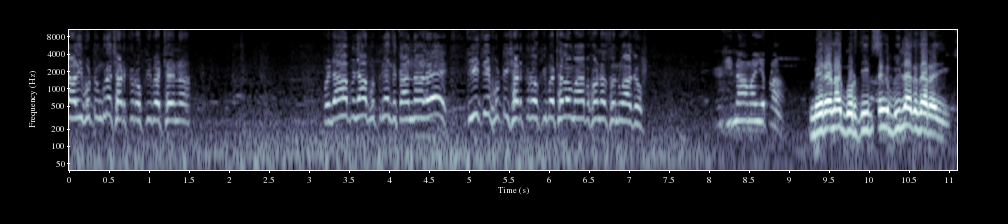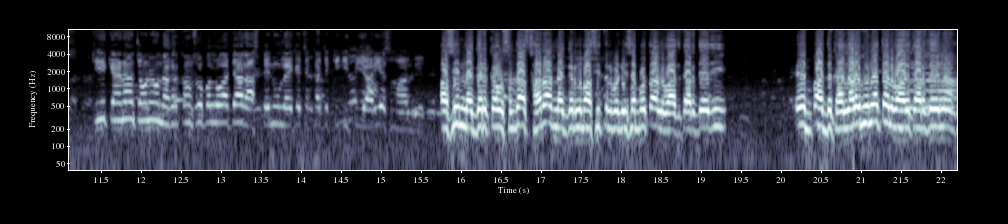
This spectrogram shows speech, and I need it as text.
40 ਫੁੱਟ ਉਂਗਰੇ ਸੜਕ ਰੋਕੀ ਬੈਠੇ ਨਾ। 50 50 ਫੁੱਟ ਦੀਆਂ ਦੁਕਾਨਾਂ ਵਾਲੇ 30 30 ਫੁੱਟੀ ਸੜਕ ਰੋਕੀ ਬੈਠੇ ਲੋ ਮੈਂ ਵਿਖਾਉਣਾ ਤੁਹਾਨੂੰ ਆਜੋ ਕੀ ਨਾਮ ਹੈ ਜੀ ਆਪਣਾ? ਮੇਰਾ ਨਾਮ ਗੁਰਦੀਪ ਸਿੰਘ ਬੀਲਾਗਦਰ ਹੈ ਜੀ। ਕੀ ਕਹਿਣਾ ਚਾਹੁੰਦੇ ਹੋ ਨਗਰ ਕੌਂਸਲ ਵੱਲੋਂ ਅੱਜ ਆ ਰਸਤੇ ਨੂੰ ਲੈ ਕੇ ਚੱਕਾ ਚੱਕੀ ਕੀਤੀ ਜਾ ਰਹੀ ਹੈ ਸਮਾਨ ਦੀ? ਅਸੀਂ ਨਗਰ ਕੌਂਸਲ ਦਾ ਸਾਰਾ ਨਗਰ ਨਿਵਾਸੀ ਤਲਵੰਡੀ ਸਾਹਿਬੋਂ ਧੰਨਵਾਦ ਕਰਦੇ ਆ ਜੀ। ਇਹ ਆਹ ਦੁਕਾਨ ਵਾਲੇ ਵੀ ਉਹਨਾਂ ਦਾ ਧੰਨਵਾਦ ਕਰਦੇ ਨਾ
